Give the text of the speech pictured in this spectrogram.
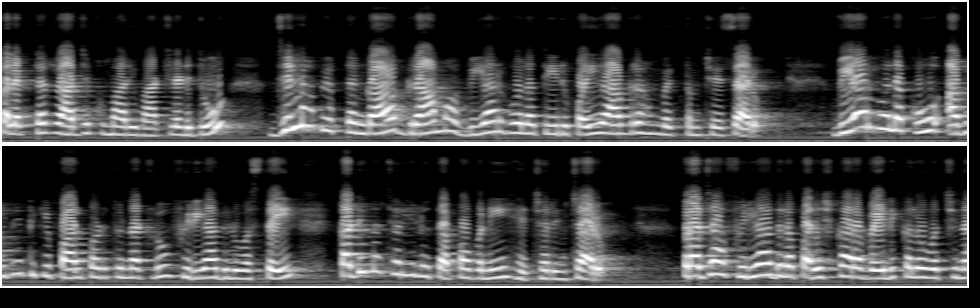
కలెక్టర్ రాజకుమారి మాట్లాడుతూ జిల్లా వ్యాప్తంగా గ్రామ విఆర్ఓల తీరుపై ఆగ్రహం వ్యక్తం చేశారు. విఆర్ఓలకు అవినీతికి పాల్పడుతున్నట్లు ఫిర్యాదులు వస్తే కఠిన చర్యలు తప్పవని హెచ్చరించారు. ప్రజా ఫిర్యాదుల పరిష్కార వేదికలో వచ్చిన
